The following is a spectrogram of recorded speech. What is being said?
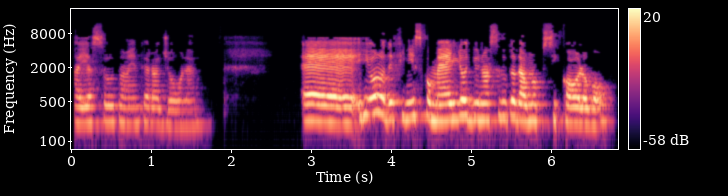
Hai assolutamente ragione. Eh, io lo definisco meglio di una seduta da uno psicologo,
